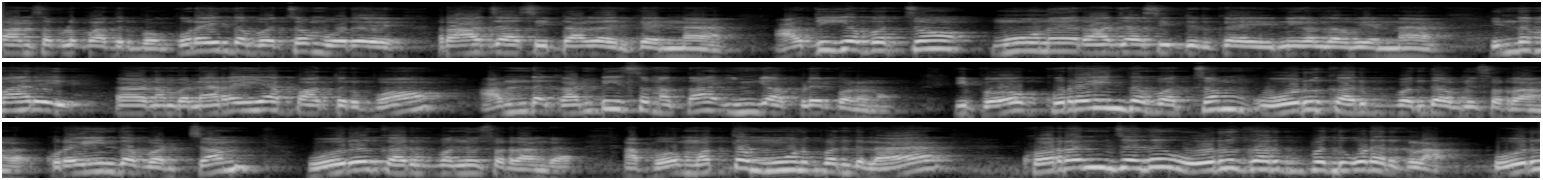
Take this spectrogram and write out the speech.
கான்செப்டில் பார்த்துருப்போம். குறைந்தபட்சம் ஒரு ராஜா சீட்டாக இருக்க என்ன? அதிகபட்சம் மூணு ராஜா சீட் இருக்க நிகழ்தவு என்ன? இந்த மாதிரி நம்ம நிறையா பார்த்துருப்போம். அந்த கண்டிஷனை தான் இங்கே அப்ளை பண்ணணும். இப்போ குறைந்தபட்சம் ஒரு கருப்பு பந்து அப்படின்னு சொல்றாங்க. குறைந்தபட்சம் ஒரு கருப்பு பந்துன்னு சொல்றாங்க. அப்போ மொத்தம் மூணு பந்துல குறைஞ்சது ஒரு கருப்பு பந்து கூட இருக்கலாம். ஒரு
